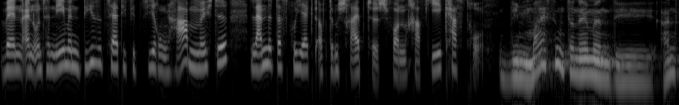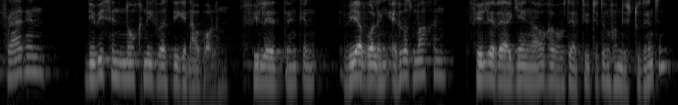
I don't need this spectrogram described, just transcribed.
Wenn ein Unternehmen diese Zertifizierung haben möchte, landet das Projekt auf dem Schreibtisch von Javier Castro. Die meisten Unternehmen, die anfragen, die wissen noch nicht, was die genau wollen. Viele denken, wir wollen etwas machen. Viele reagieren auch auf die Aktivitäten von den Studenten,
